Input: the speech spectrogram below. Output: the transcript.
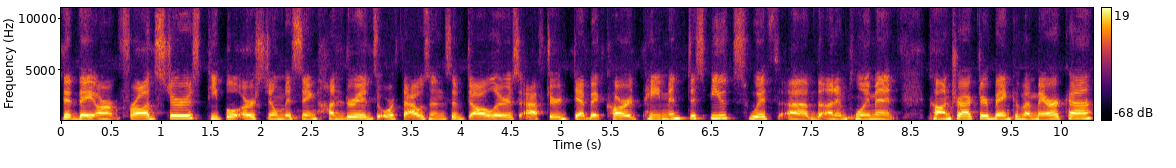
that they aren't fraudsters. People are still missing hundreds or thousands of dollars after debit card payment disputes with um, the unemployment contractor, Bank of America.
